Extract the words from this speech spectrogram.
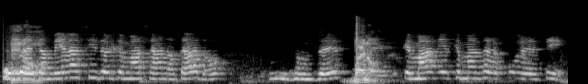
Pero, también ha sido el que más ha anotado. Entonces, bueno, eh, que más, el que más puede decir.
